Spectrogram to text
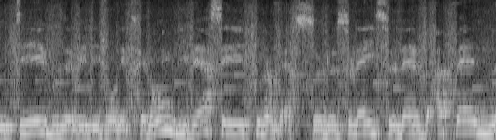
L'été, vous avez des journées très longues, l'hiver, c'est tout l'inverse. Le soleil se lève à peine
